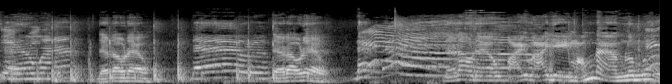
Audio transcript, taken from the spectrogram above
đều mà Đều đâu đều. đều Đều đâu đều. đều Đều đâu đều. Bậy bạ gì mỏng nè lum á. Dạ,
